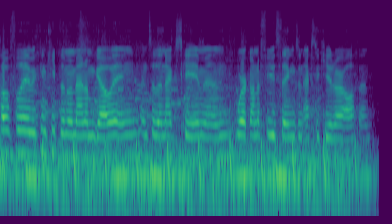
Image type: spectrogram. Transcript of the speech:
hopefully we can keep the momentum going into the next game and work on a few things and execute our offense.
